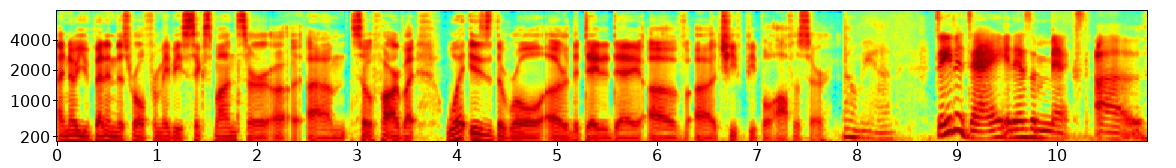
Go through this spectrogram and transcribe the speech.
I know you've been in this role for maybe six months or uh, um, so far, but what is the role or the day to day of a chief people officer? Oh man, day to day, it is a mix of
